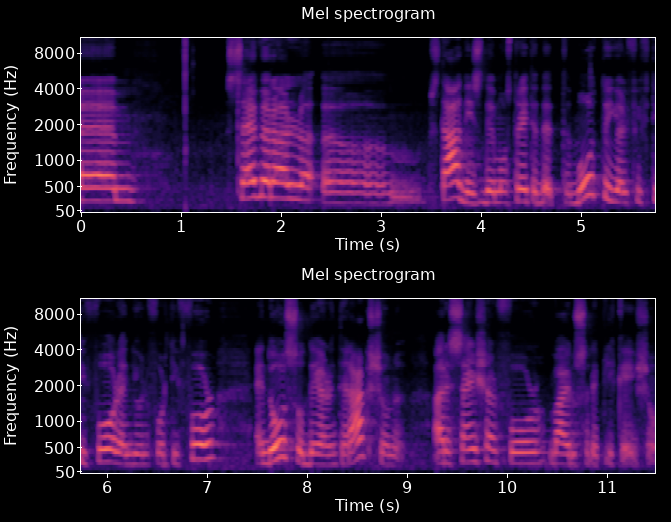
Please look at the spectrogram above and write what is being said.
Um, several um, studies demonstrated that both UL54 and UL44 and also their interaction are essential for virus replication,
